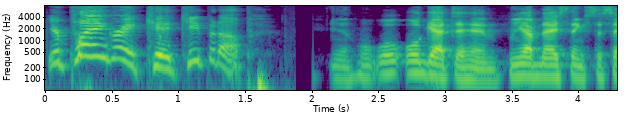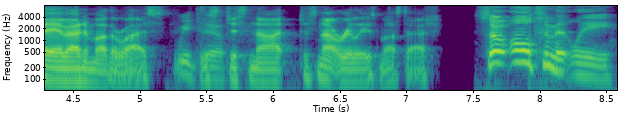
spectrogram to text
You're playing great, kid. Keep it up. Yeah, we'll- we'll get to him. We have nice things to say about him. Otherwise, We do. Just, just not just not really his mustache. So ultimately,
